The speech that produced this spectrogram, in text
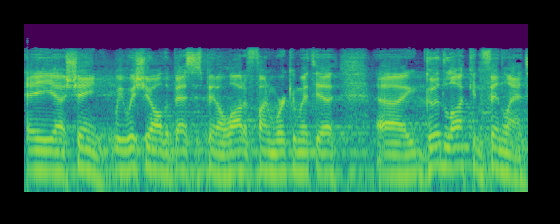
Hey, uh, Shane, we wish you all the best. It's been a lot of fun working with you. Uh, good luck in Finland.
